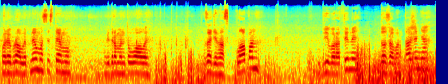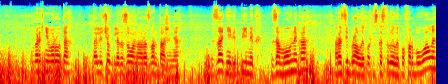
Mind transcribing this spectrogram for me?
Перебрали пневмосистему, відремонтували. Ззаді у нас клапан, дві воротини до завантаження, верхні ворота та лючок для дозованого розвантаження. Задній відбійник замовника. Розібрали, попіскаструїли, пофарбували,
